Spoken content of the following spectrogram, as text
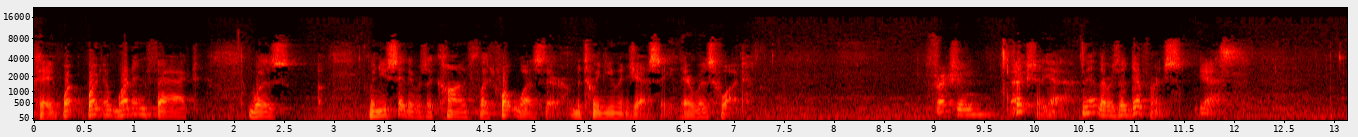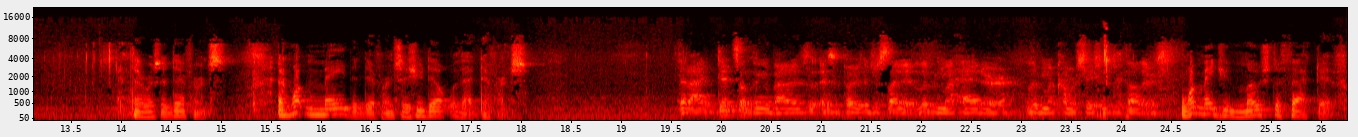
Okay, what what what in fact was when you say there was a conflict? What was there between you and Jesse? There was what? friction. Friction. yeah. Yeah, there was a difference. Yes. There was a difference. And what made the difference as you dealt with that difference? That I did something about it as, as opposed to just let it live in my head or live in my conversations with others. What made you most effective?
